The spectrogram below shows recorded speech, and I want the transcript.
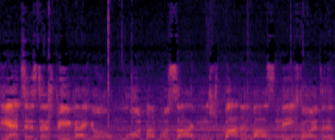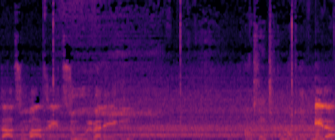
Jetzt ist das Spiel gleich um und man muss sagen, spannend war es nicht heute. Dazu waren sie zu überlegen. Atletico Madrid Eder.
